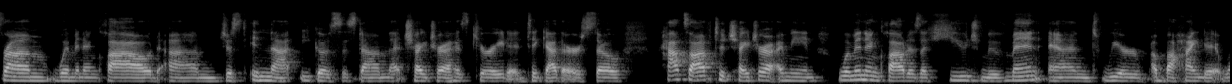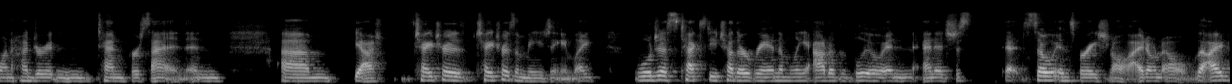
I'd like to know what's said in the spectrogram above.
from Women in Cloud, um, just in that ecosystem that Chaitra has curated together. So hats off to Chaitra. I mean, Women in Cloud is a huge movement and we're behind it 110%. And um yeah chaitra chaitra is amazing. Like we'll just text each other randomly out of the blue and and it's just it's so inspirational. I don't know. I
